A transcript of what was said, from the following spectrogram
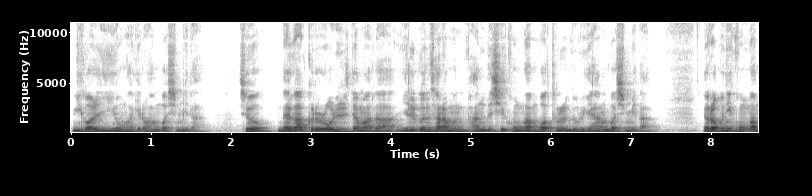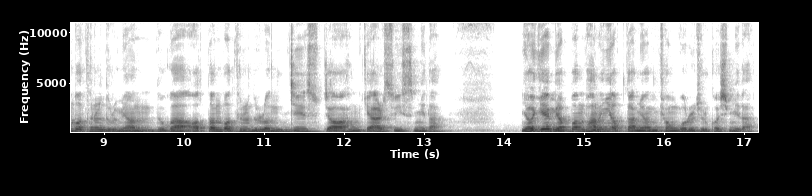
이걸 이용하기로 한 것입니다. 즉, 내가 글을 올릴 때마다 읽은 사람은 반드시 공감 버튼을 누르게 하는 것입니다. 여러분이 공감 버튼을 누르면 누가 어떤 버튼을 눌렀는지 숫자와 함께 알 수 있습니다. 여기에 몇 번 반응이 없다면 경고를 줄 것입니다.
